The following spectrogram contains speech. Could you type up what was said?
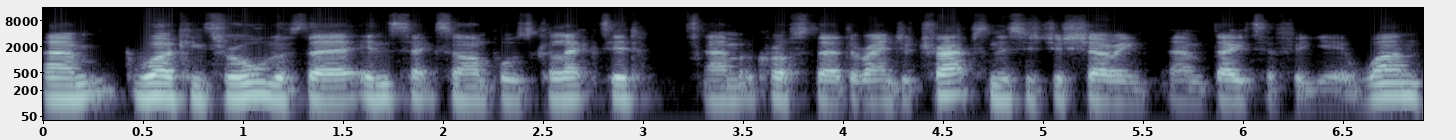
um, working through all of the insect samples collected um, across the, the, range of traps. And this is just showing um, data for year one,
